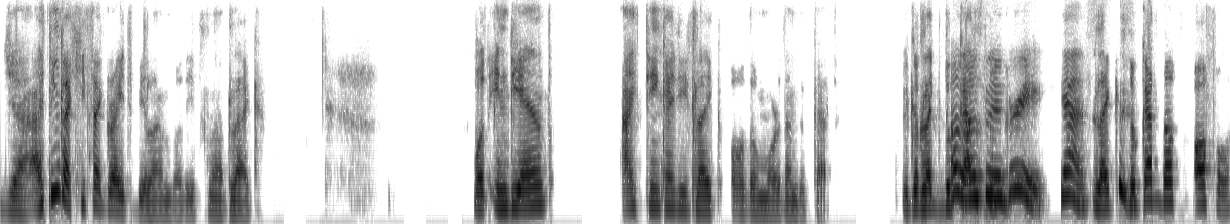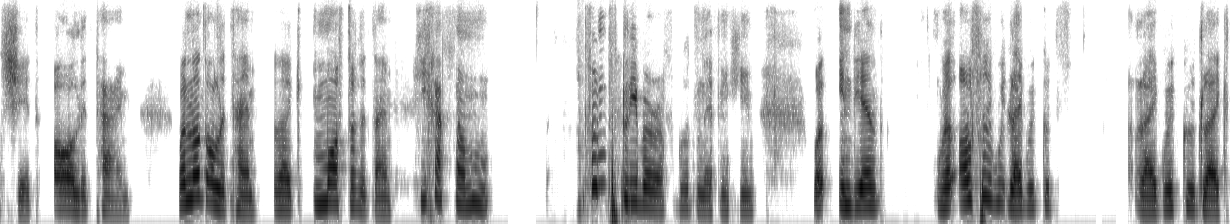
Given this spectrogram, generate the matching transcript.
Yeah, I think like he's a great villain, but it's not like. But in the end, I think I dislike Odo more than Dukat. Because like Dukat, oh, I was gonna agree. Yes. Like Dukat does awful shit all the time, well, not all the time, like most of the time, he has some some sliver of goodness in him. Well, in the end, well, also we, like we could, like we could like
